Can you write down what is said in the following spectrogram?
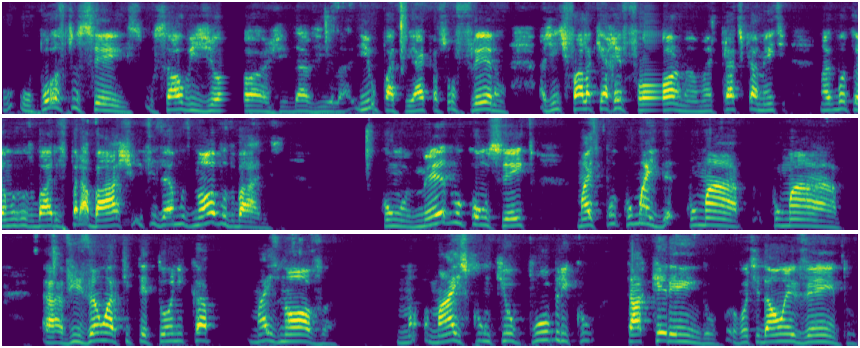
O, o posto 6, o Salve Jorge da Vila e o Patriarca sofreram. A gente fala que é reforma, mas praticamente nós botamos os bares para baixo e fizemos novos bares com o mesmo conceito, mas com uma, com uma, com uma visão arquitetônica mais nova, mais com que o público está querendo. Eu vou te dar um exemplo.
